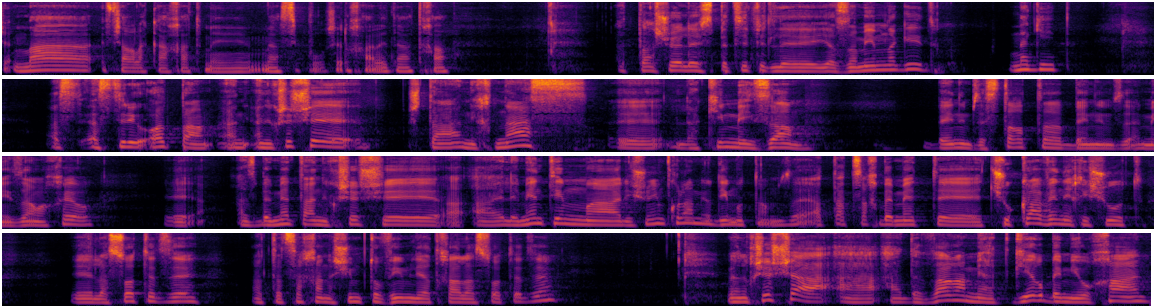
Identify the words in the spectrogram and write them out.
מה אפשר לקחת מהסיפור שלך לדעתך? אתה שואל ספציפית ליזמים נגיד? נגיד. אז, אז תראי, עוד פעם, אני, אני חושב שכשאתה נכנס אה, להקים מיזם, בין אם זה סטארט-אפ, בין אם זה מיזם אחר, אה, אז באמת אני חושב שהאלמנטים הראשונים כולם יודעים אותם, זה, אתה צריך באמת אה, תשוקה ונחישות אה, לעשות את זה, אתה צריך אנשים טובים לידך לעשות את זה. ואני חושב שהדבר המאתגר במיוחד,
